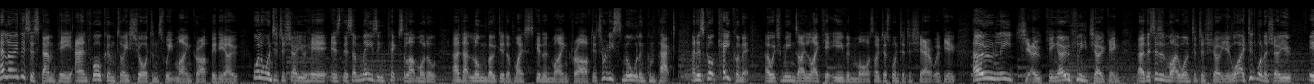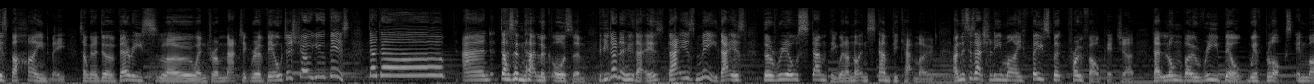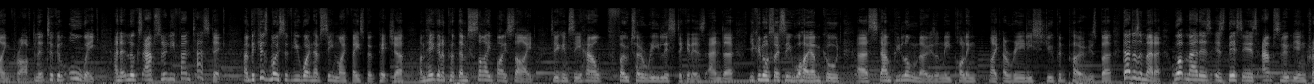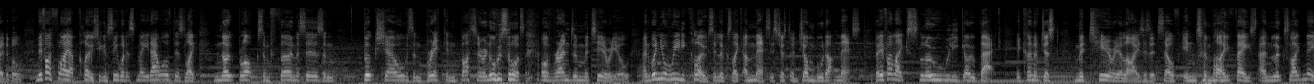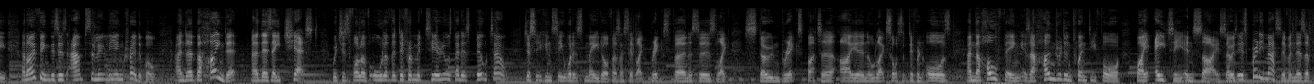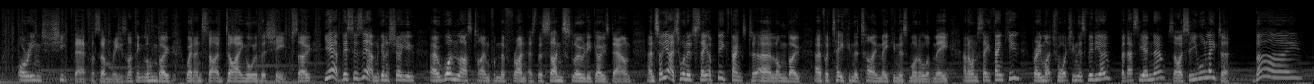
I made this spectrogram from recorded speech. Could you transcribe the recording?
Hello, this is Stampy, and welcome to a short and sweet Minecraft video. All I wanted to show you here is this amazing pixel art model uh, that Longbow did of my skin in Minecraft. It's really small and compact, and it's got cake on it, uh, which means I like it even more, so I just wanted to share it with you. Only joking, only joking. Uh, this isn't what I wanted to show you. What I did want to show you is behind me, so I'm going to do a very slow and dramatic reveal to show you this. Ta-da! And doesn't that look awesome? If you don't know who that is, that is me. That is the real Stampy when I'm not in Stampy Cat mode. And this is actually my Facebook profile picture that Longbow rebuilt with blocks in Minecraft. And it took him all week and it looks absolutely fantastic. And because most of you won't have seen my Facebook picture, I'm here going to put them side by side so you can see how photorealistic it is. And uh, you can also see why I'm called uh, Stampy Longnose and me pulling like a really stupid pose. But that doesn't matter. What matters is this is absolutely incredible. And if I fly up close, you can see what it's made out of. There's like note blocks and furnaces and bookshelves and brick and butter and all sorts of random material. And when you're really close, it looks like a mess. It's just a jumbled up mess. But if I like slowly go back, it kind of just materializes itself into my face and looks like me. And I think this is absolutely incredible. And uh, behind it, uh, there's a chest which is full of all of the different materials that it's built out, just so you can see what it's made of. As I said, like bricks, furnaces, like stone bricks, butter, iron, all like sorts of different ores. And the whole thing is 124 by 80 in size, so it's, pretty massive. And there's a orange sheep there for some reason. I think Longbow went and started dyeing all of the sheep. So yeah, this is it. I'm going to show you uh, one last time from the front as the sun slowly goes down. And so yeah, I just wanted to say a big thanks to uh, Longbow uh, for taking the time making this model of me. And I want to say thank you very much for watching this video. But that's the end now, so I'll see you all later. Bye!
